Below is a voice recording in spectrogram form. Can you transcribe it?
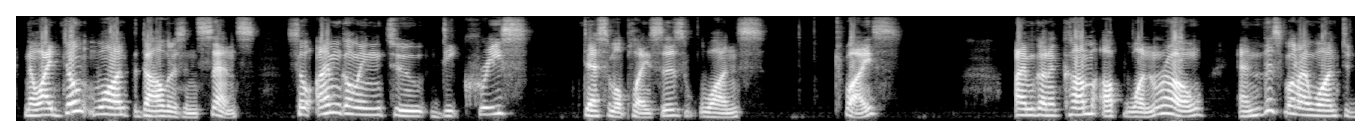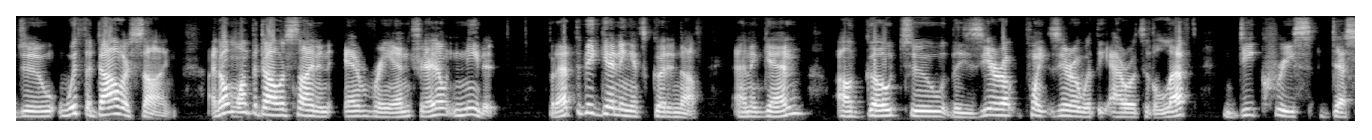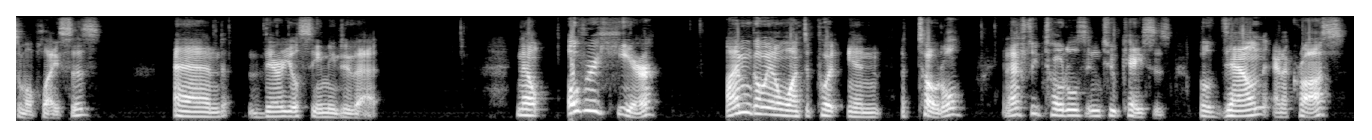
Now, I don't want the dollars and cents, so I'm going to decrease decimal places once, twice. I'm going to come up one row, and this one I want to do with the dollar sign. I don't want the dollar sign in every entry. I don't need it. But at the beginning, it's good enough. And again, I'll go to the 0, 0.0 with the arrow to the left, decrease decimal places, and there you'll see me do that. Now, over here, I'm going to want to put in a total. It actually totals in two cases, both down and across.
